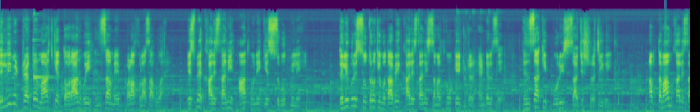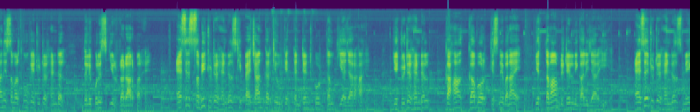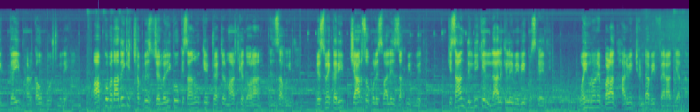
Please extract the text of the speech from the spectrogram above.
दिल्ली में tractor march के दौरान हुई हिंसा में बड़ा खुलासा हुआ है। इसमें खालिस्तानी हाथ होने के सबूत मिले हैं। दिल्ली पुलिस सूत्रों के मुताबिक खालिस्तानी समर्थकों के ट्विटर हैंडल से हिंसा की पूरी साजिश रची गई थी। अब तमाम खालिस्तानी समर्थकों के ट्विटर हैंडल दिल्ली पुलिस की रडार पर हैं। ऐसे सभी ट्विटर हैंडल्स की पहचान करके उनके कंटेंट को डम किया जा रहा है। ये ट्विटर हैंडल कहाँ, कब और किसने बनाए, ये तमाम डिटेल निकाली जा रही है। ऐसे ट्विटर हैंडल्स में कई भड़काऊ पोस्ट मिले हैं। आपको बता दें कि 26 जनवरी को किसानों के ट्रैक्टर मार्च के दौरान हिंसा हुई थी। इसमें करीब 400 पुलिस वाले जख्मी हुए थे। किसान दिल्ली के लाल किले में भी घुस गए थे। वहीं उन्होंने बड़ा धार्मिक झंडा भी फहरा दिया था।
